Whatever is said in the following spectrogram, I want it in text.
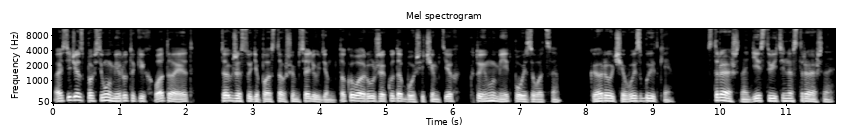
А сейчас по всему миру таких хватает. Также, судя по оставшимся людям, такого оружия куда больше, чем тех, кто им умеет пользоваться. Короче, в избытке. Страшно, действительно страшно.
